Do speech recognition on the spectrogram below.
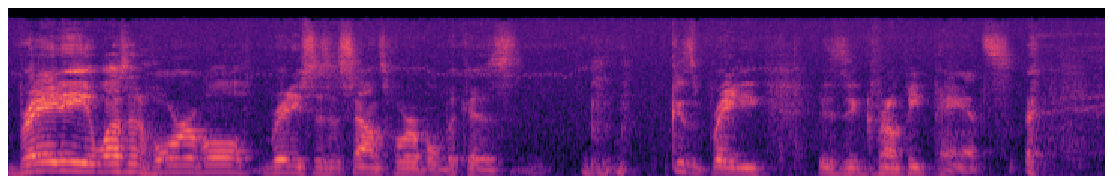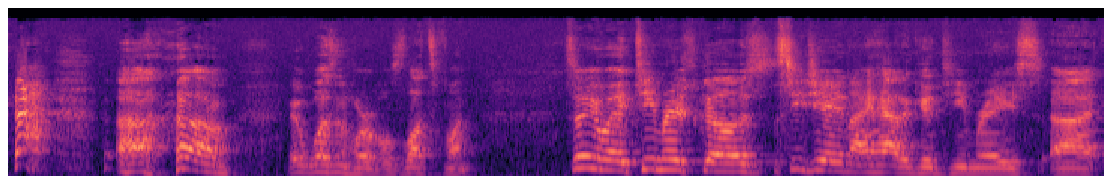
Brady, it wasn't horrible. Brady says it sounds horrible because because Brady is a grumpy pants. um, it wasn't horrible. It was lots of fun. So anyway, team race goes. CJ and I had a good team race. Uh,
